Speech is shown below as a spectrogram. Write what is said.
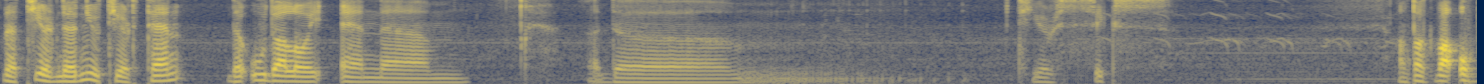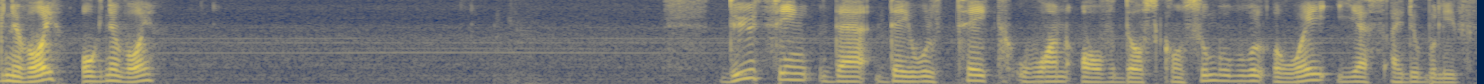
the tier the new tier 10 the Udaloi and um, the um, tier 6 I'm talking about Ognevoy, Ognjevoy. Do you think that they will take one of those consumable away? Yes, I do believe.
